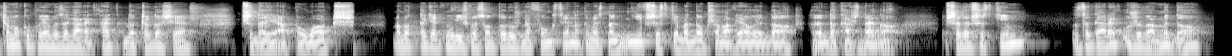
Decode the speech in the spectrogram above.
Czemu kupujemy zegarek, tak? Do czego się przydaje Apple Watch? No bo tak jak mówiliśmy, są to różne funkcje, natomiast no nie wszystkie będą przemawiały do, do każdego. Przede wszystkim zegarek używamy do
